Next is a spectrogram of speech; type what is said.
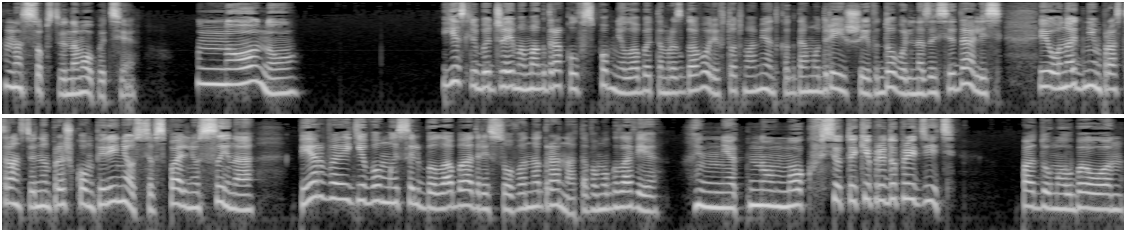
на собственном опыте». «Ну-ну». Если бы Джейма Макдракул вспомнил об этом разговоре в тот момент, когда мудрейшие вдоволь заседались, и он одним пространственным прыжком перенесся в спальню сына, первая его мысль была бы адресована гранатовому голове. «Нет, ну мог все-таки предупредить», — подумал бы он.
